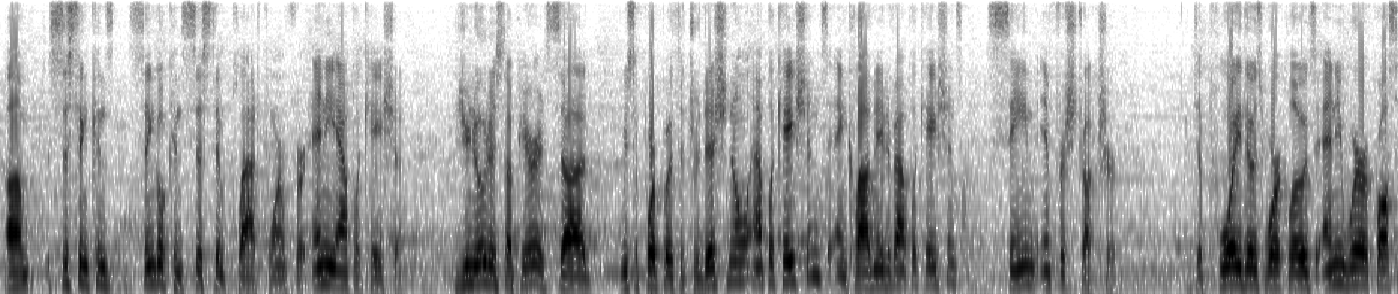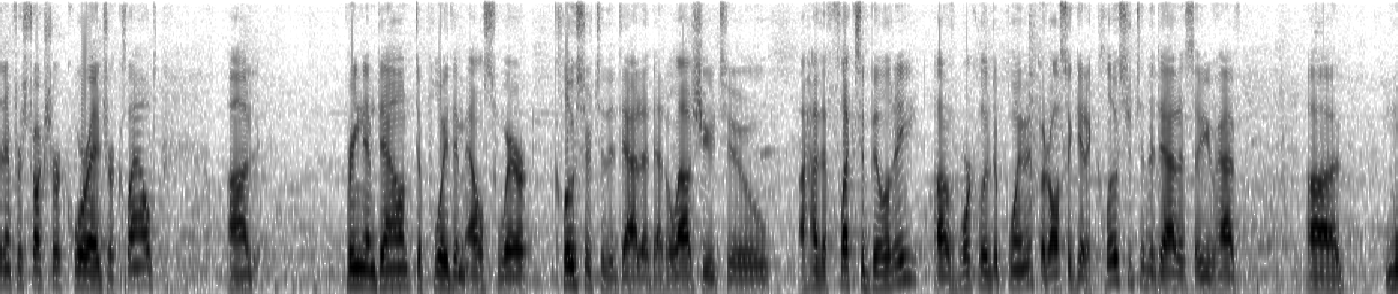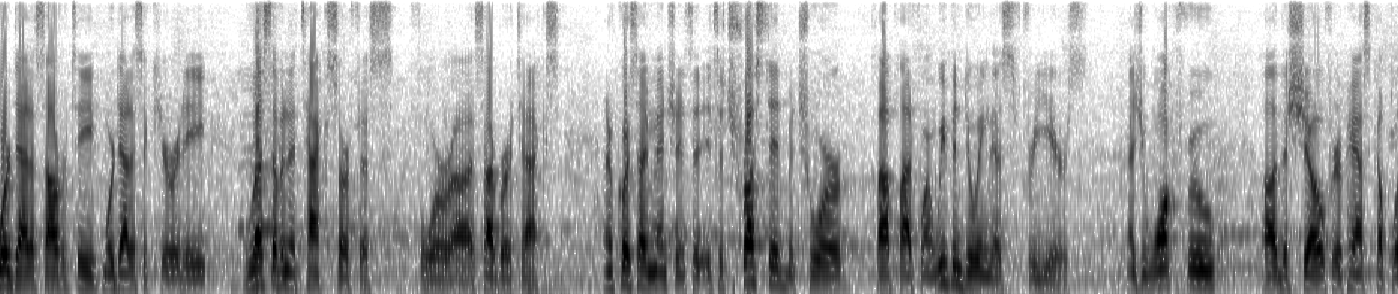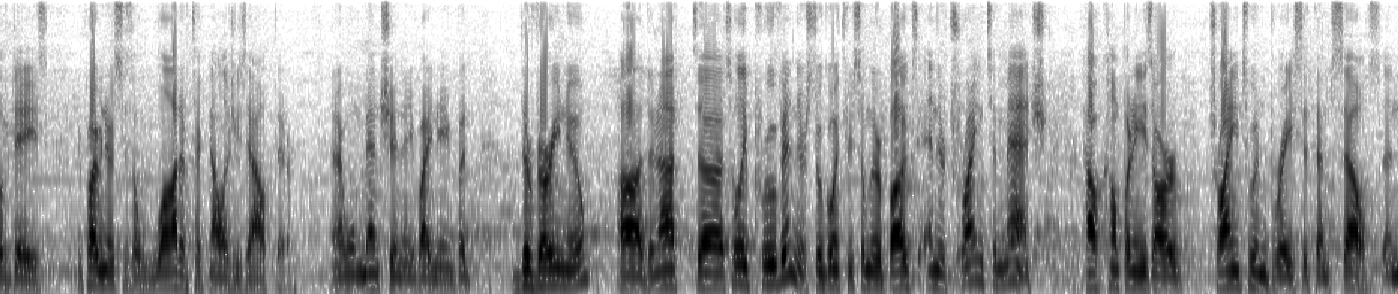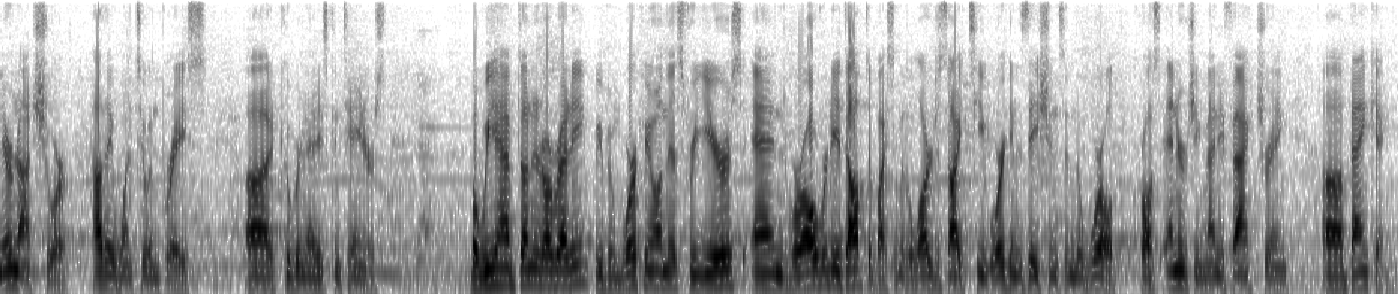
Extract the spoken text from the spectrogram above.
Um, single consistent platform for any application. You notice up here, it's uh, we support both the traditional applications and cloud native applications, same infrastructure. Deploy those workloads anywhere across an infrastructure, core edge or cloud. Uh, bring them down, deploy them elsewhere, closer to the data that allows you to uh, have the flexibility of workload deployment, but also get it closer to the data so you have uh, more data sovereignty, more data security, less of an attack surface for uh, cyber attacks. And of course, I mentioned it's a, it's a trusted, mature cloud platform. We've been doing this for years. As you walk through uh, the show for the past couple of days, you probably notice there's a lot of technologies out there. And I won't mention anybody name, but they're very new. Uh, they're not uh, totally proven. They're still going through some of their bugs, and they're trying to match how companies are trying to embrace it themselves. And they're not sure how they want to embrace uh, Kubernetes containers. But we have done it already. We've been working on this for years, and we're already adopted by some of the largest IT organizations in the world across energy, manufacturing, uh, banking,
